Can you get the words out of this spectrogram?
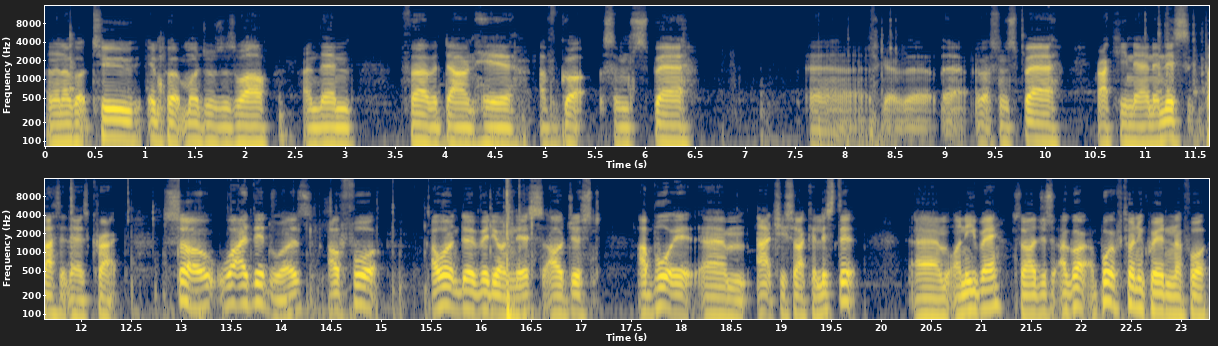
and then I've got two input modules as well. And then further down here, I've got some spare. Uh, let's go there. There, I've got some spare racking there, and then this plastic there is cracked. So what I did was, I thought I won't do a video on this. I'll just I bought it um, actually so I could list it um, on eBay. So I just I got I bought it for 20 quid and I thought,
